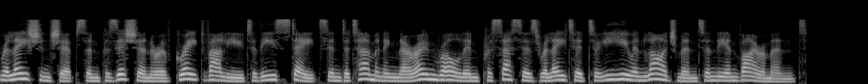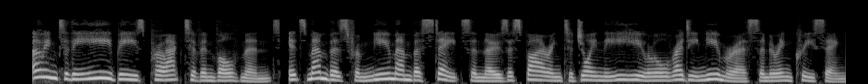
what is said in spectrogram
relationships and position are of great value to these states in determining their own role in processes related to EU enlargement and the environment. Owing to the EEB's proactive involvement, its members from new member states and those aspiring to join the EU are already numerous and are increasing.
